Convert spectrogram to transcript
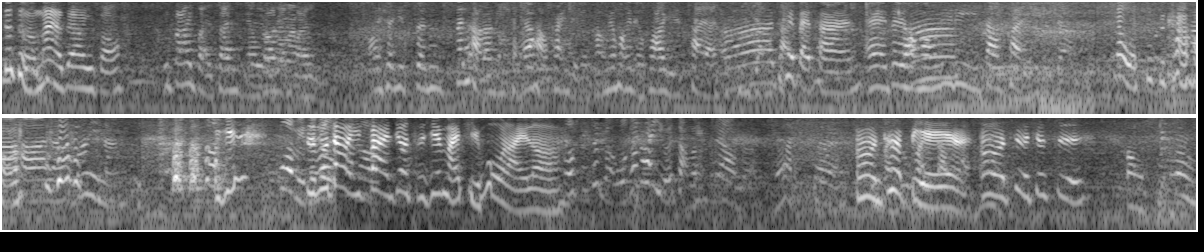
这怎么卖啊？这样一包？一包一百三，两包两百五。然后下去蒸，蒸好了，你想要好看一点的，旁边放一点花椰菜啊，是青江菜。可以摆盘。哎，对，红红绿绿一道菜。那我试试看好了。好啊，来，我帮你拿。已经直播到一半就直接买起货来了。哦，是这个，我刚才以为长得是这样的。对。哦，很特别耶。哦，这个就是凤球。凤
